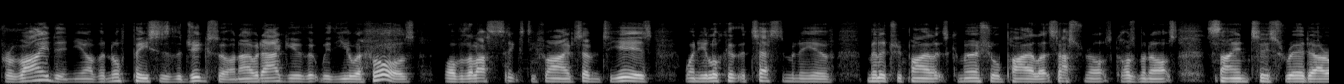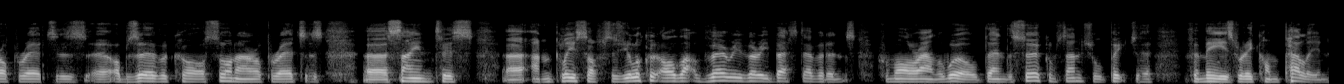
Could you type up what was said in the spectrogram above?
providing you have enough pieces of the jigsaw. And I would argue that with UFOs, over the last 65, 70 years, when you look at the testimony of military pilots, commercial pilots, astronauts, cosmonauts, scientists, radar operators, uh, observer corps, sonar operators, uh, scientists, uh, and police officers, you look at all that very, very best evidence from all around the world, then the circumstantial picture for me is very compelling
